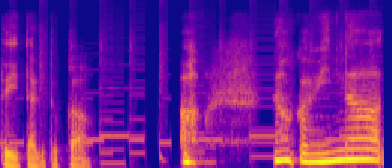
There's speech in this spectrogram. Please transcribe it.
ていたりとか、あ、なんかみんな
